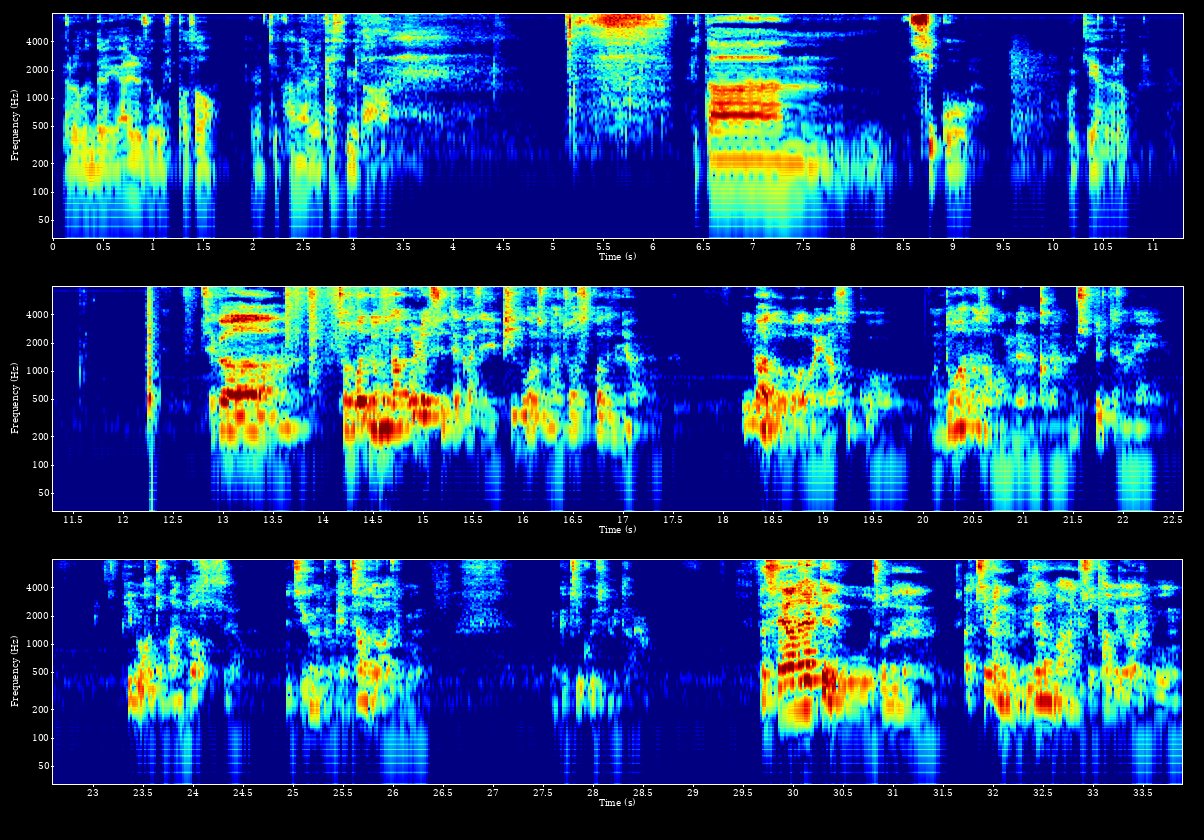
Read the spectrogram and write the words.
여러분들에게 알려주고 싶어서 이렇게 카메라를 켰습니다. 일단 씻고 올게요 여러분. 제가 저번 영상 올렸을 때까지 피부가 좀 안 좋았었거든요. 이마도 뭐가 많이 났었고 운동하면서 먹는 그런 음식들 때문에 피부가 좀 안 좋았었어요 지금은 좀 괜찮아져가지고 이렇게 찍고 있습니다. 일단 세안할 때도 저는 아침에는 물세안만 하는 게 좋다 그래가지고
